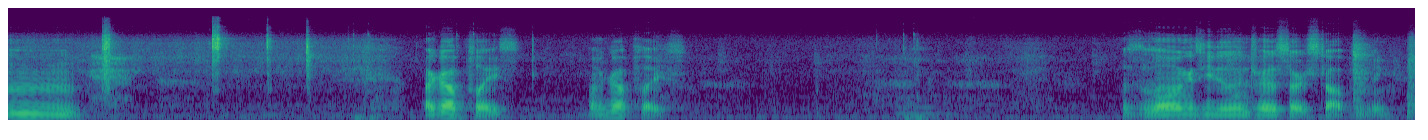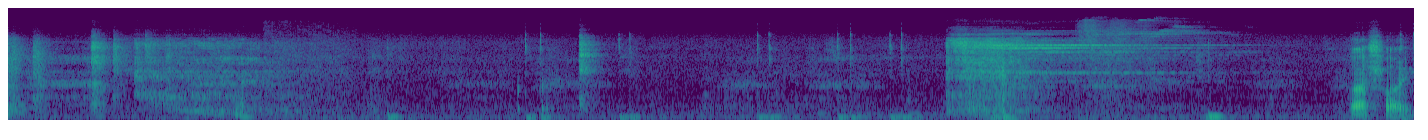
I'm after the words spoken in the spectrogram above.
Mm. I got place. I got place. As long as he doesn't try to start stopping me. That's fine.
